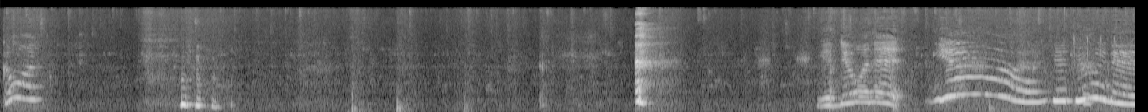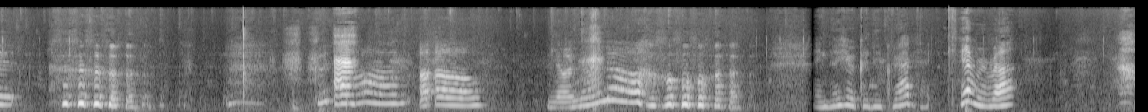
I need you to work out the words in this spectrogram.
go on. You're doing it. Yeah. Good uh. job. Uh-oh. No, no, no. I know you're gonna grab that camera.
